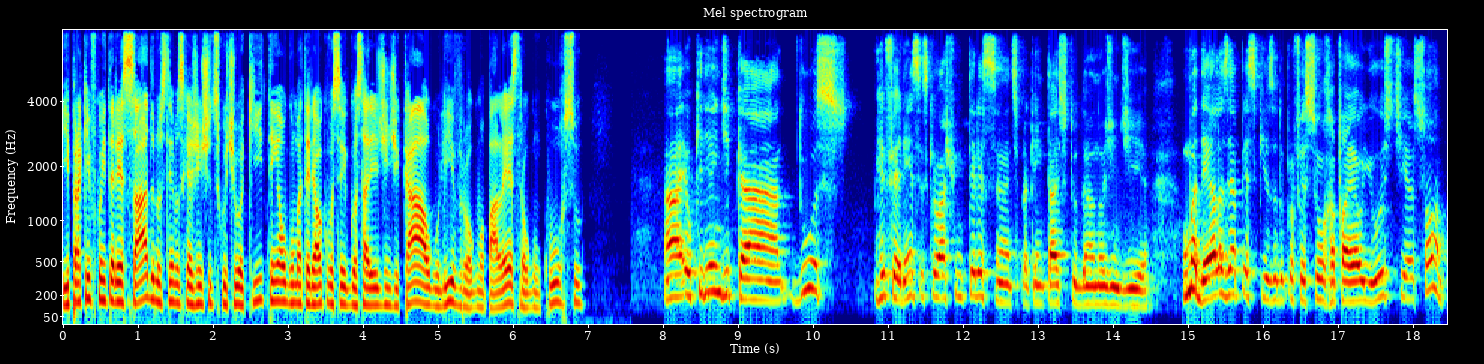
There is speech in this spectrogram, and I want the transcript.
E para quem ficou interessado nos temas que a gente discutiu aqui, tem algum material que você gostaria de indicar? Algum livro, alguma palestra, algum curso? Ah, eu queria indicar duas referências que eu acho interessantes para quem está estudando hoje em dia. Uma delas é a pesquisa do professor Rafael Just, é só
